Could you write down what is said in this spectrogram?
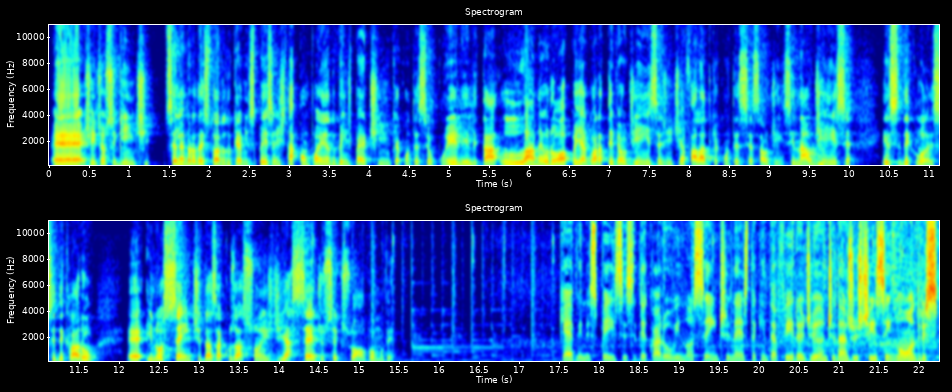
É, gente, é o seguinte, você lembra da história do Kevin Spacey? A gente está acompanhando bem de pertinho o que aconteceu com ele. Ele está lá na Europa e agora teve audiência. A gente tinha falado que ia acontecer essa audiência. E na audiência ele se declarou, se declarou é, inocente das acusações de assédio sexual. Vamos ver. Kevin Spacey se declarou inocente nesta quinta-feira diante da justiça em Londres.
